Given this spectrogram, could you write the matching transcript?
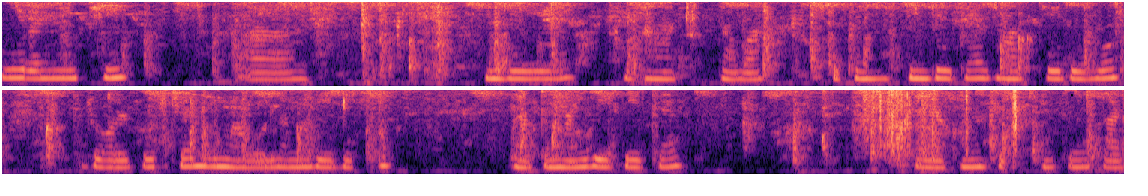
ভরে নিয়েছি। আর দিয়ে ঝাঁট দেওয়া ওখানে কিন্তু ঝাঁট দিয়ে দেবো জল পড়ছে, এই মা বললাম আমি দিয়ে দিচ্ছি। ঝাঁটটা মাই দিয়ে দিয়েছে। তাই এখনও সেরকম কোনো কাজ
